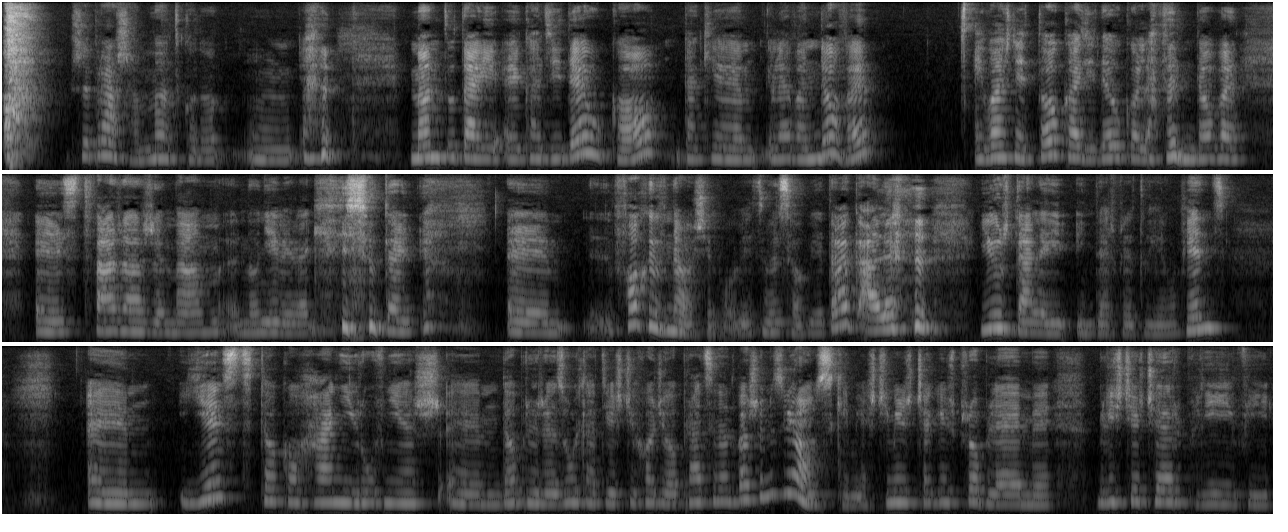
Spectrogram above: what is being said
Przepraszam, matko, no, mm, mam tutaj e, kadzidełko, takie lawendowe i właśnie to kadzidełko lawendowe e, stwarza, że mam, no nie wiem, jakieś tutaj fochy w nosie, powiedzmy sobie, tak? Ale już dalej interpretuję, więc Jest to, kochani, również dobry rezultat, jeśli chodzi o pracę nad Waszym związkiem. Jeśli mieliście jakieś problemy, byliście cierpliwi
